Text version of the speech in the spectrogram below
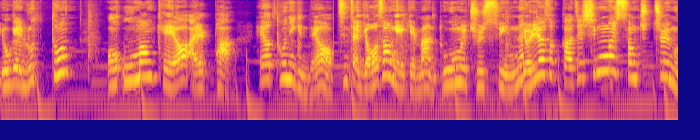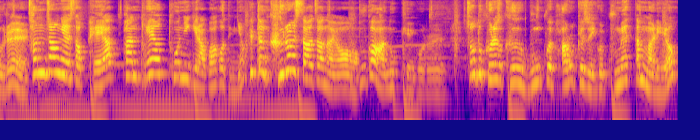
요게 루톤 어, 우먼 케어 알파 헤어 토닉인데요. 진짜 여성에게만 도움을 줄 수 있는 16가지 식물성 추출물을 선정해서 배합한 헤어 토닉이라고 하거든요. 일단 그럴싸하잖아요. 누가 안 오케 이거를. 저도 그래서 그 문구에 바로 켜서 이걸 구매했단 말이에요.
